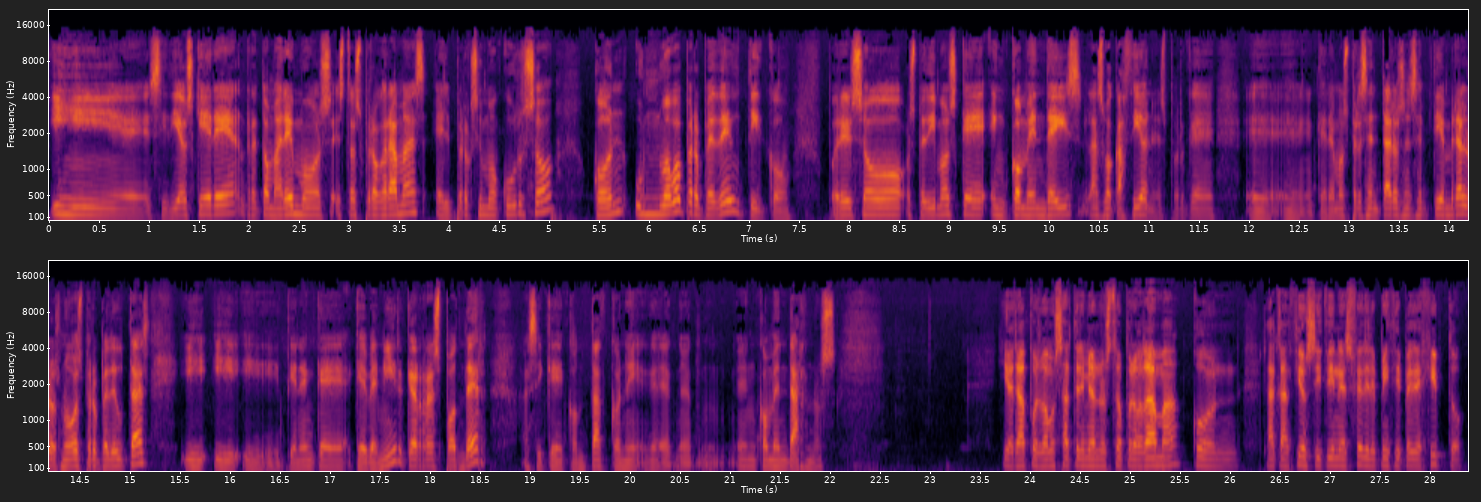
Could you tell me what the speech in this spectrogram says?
Y eh, si Dios quiere, retomaremos estos programas el próximo curso con un nuevo propedéutico. Por eso os pedimos que encomendéis las vocaciones, porque eh, eh, queremos presentaros en septiembre a los nuevos propedeutas y, tienen que, que venir, que responder. Así que contad con eh, eh, encomendarnos. Y ahora pues vamos a terminar nuestro programa con la canción Si tienes fe del príncipe de Egipto.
